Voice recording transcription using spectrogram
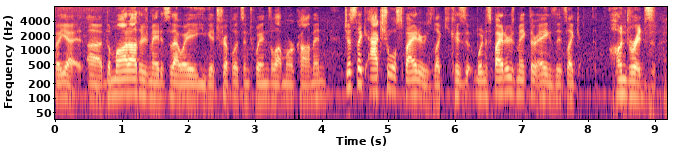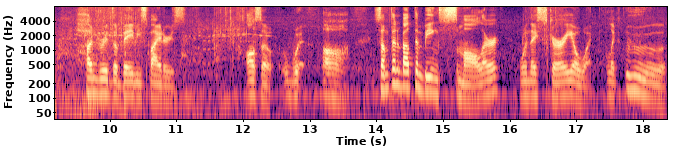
But yeah, uh, the mod authors made it so that way you get triplets and twins a lot more common. Just like actual spiders, like because when spiders make their eggs, it's like hundreds, hundreds of baby spiders. Also, oh, something about them being smaller when they scurry away, like ooh.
